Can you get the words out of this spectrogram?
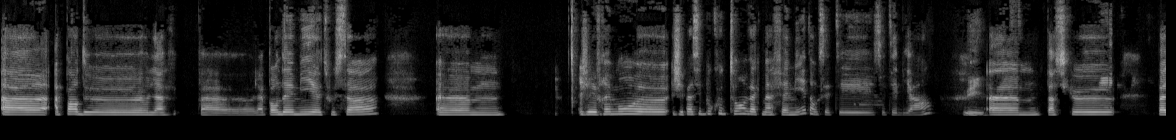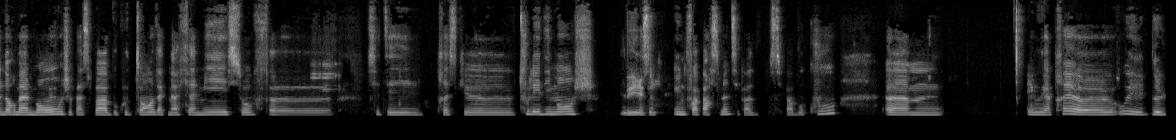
à, à part de la, bah, la pandémie et tout ça, euh, j'ai vraiment, euh, j'ai passé beaucoup de temps avec ma famille, donc c'était, c'était bien. Oui. Euh, parce que bah, normalement, je passe pas beaucoup de temps avec ma famille, sauf euh, c'était presque tous les dimanches. Oui. Une fois par semaine, c'est pas, c'est pas beaucoup. Euh, et oui, après, euh, oui, le-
